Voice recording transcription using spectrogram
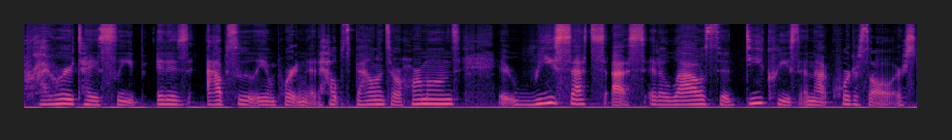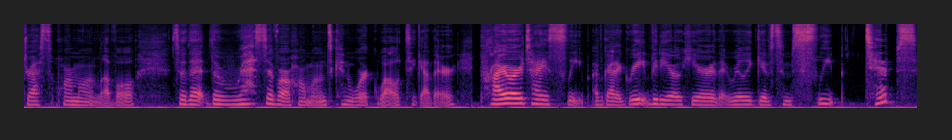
prioritize sleep. It is absolutely important. It helps balance our hormones. It resets us. It allows to decrease in that cortisol or stress hormone level so that the rest of our hormones can work well together. Prioritize sleep. I've got a great video here that really gives some sleep tips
